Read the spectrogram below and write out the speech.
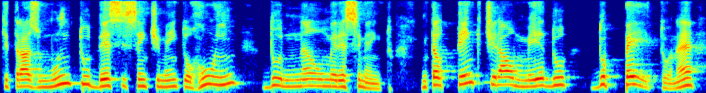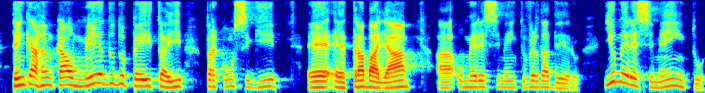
que traz muito desse sentimento ruim do não merecimento. Então tem que tirar o medo do peito, né? Tem que arrancar o medo do peito aí para conseguir é, é, trabalhar a, o merecimento verdadeiro. E o merecimento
